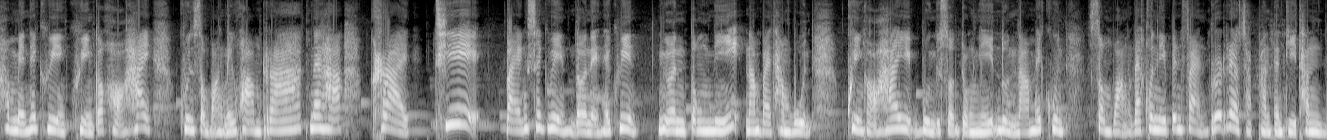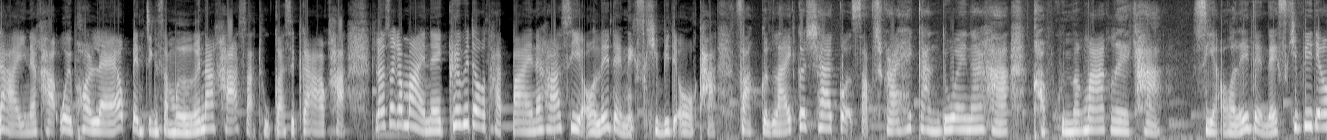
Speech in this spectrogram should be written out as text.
คอมเมนต์ให้ควีนควีนก็ขอให้คุณสมหวังในความรักนะคะ ใครที่ แตงค์ให้ควีนโดเนทให้ควีนเงินตรงนี้นำไปทำบุญควีนขอให้บุญกุศลตรงนี้หนุนนำให้คุณสมหวังได้คนนี้เป็นแฟนรวดเร็วฉับพลันทันทีทันใดนะคะอวยพรแล้วเป็นจริงเสมอนะคะ สาธุ99ค่ะ แล้วเจอกันใหม่ในคลิปวิดีโอถัดไปนะคะ see you only the next คลิปวิดีโอค่ะ ฝากกดไลค์กดแชร์กด subscribe ให้กันด้วยนะคะ ขอบคุณมากๆเลยค่ะ see you only the next คลิปวิดีโอ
